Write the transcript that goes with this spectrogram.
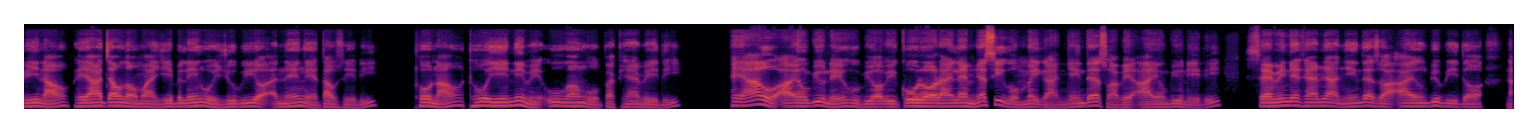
ပြီးနောက်ဖះเจ้าဆောင်မှရေပလင်းကိုယူပြီးတော့အနှဲငယ်တောက်စေသည်ထို့နောက်ထိုရေနှင့်ပင်ဥကောင်းကိုပတ်ဖြန်းပေးသည်ဖះကိုအာယုံပြုနေဟုပြောပြီးကိုတော်တိုင်းလည်းမျက်စိကိုမိတ်ကငြိမ်သက်စွာဖြင့်အာယုံပြုနေသည်ဆယ်မိနစ်ခန့်မြငြိမ်သက်စွာအာယုံပြုပြီးတော့န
